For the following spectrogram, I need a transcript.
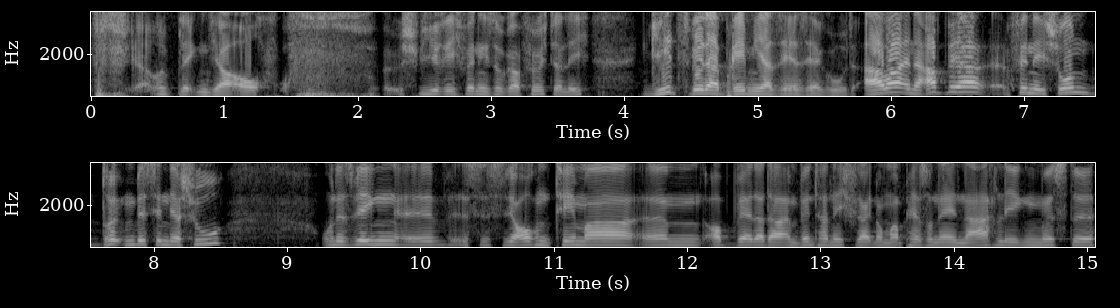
pf, ja, rückblickend ja auch pf, schwierig, wenn nicht sogar fürchterlich, geht's Werder Bremen ja sehr, sehr gut. Aber in der Abwehr, äh, finde ich schon, drückt ein bisschen der Schuh. Und deswegen äh, ist es ja auch ein Thema, ähm, ob Werder da im Winter nicht vielleicht nochmal personell nachlegen müsste.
